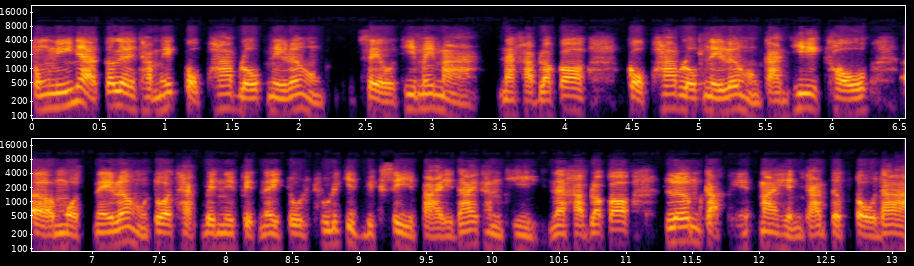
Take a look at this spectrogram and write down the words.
ตรงนี้เนี่ยก็เลยทำให้กบภาพลบในเรื่องของ เซลล์ที่ไม่มานะครับ แล้วก็กบภาพลบในเรื่องของการที่เขาเหมดในเรื่องของตัว tax benefit ในตัวธุรกิจ Big C ไปได้ทันทีนะครับ แล้วก็เริ่มกลับมาเห็นการเติบโตได้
